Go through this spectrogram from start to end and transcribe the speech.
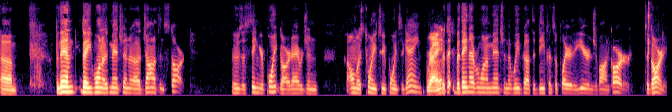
Um, but then they want to mention uh, Jonathan Stark, who's a senior point guard averaging almost 22 points a game. Right. But they, but they never want to mention that we've got the defensive player of the year in Jevon Carter to guard him.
